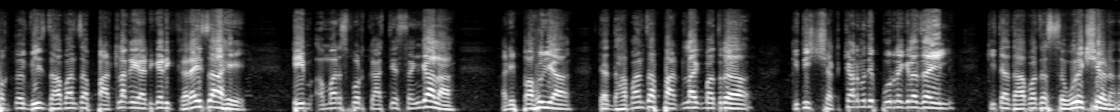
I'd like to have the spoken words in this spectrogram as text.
फक्त वीस धाबांचा पाठलाग या ठिकाणी करायचा आहे. टीम अमर स्पोर्ट कास्ते संघाला. आणि पाहूया त्या धाबांचा पाठलाग मात्र किती षटकांमध्ये पूर्ण केला जाईल की त्या धाबाचं संरक्षण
